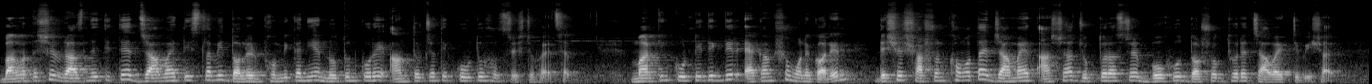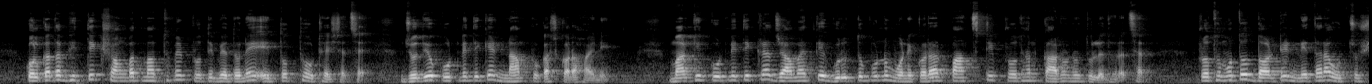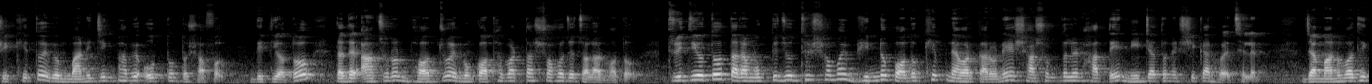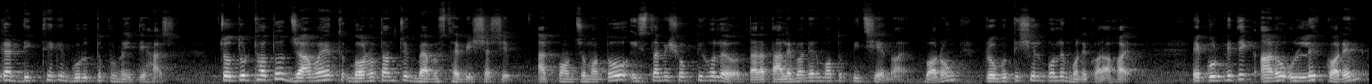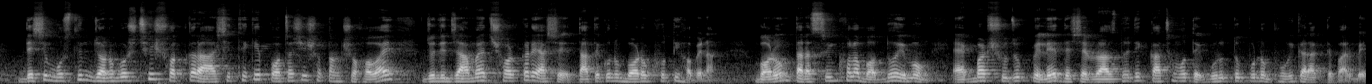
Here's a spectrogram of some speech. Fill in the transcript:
বাংলাদেশের রাজনীতিতে জামায়াত ইসলামী দলের ভূমিকা নিয়ে নতুন করে আন্তর্জাতিক কৌতূহল সৃষ্টি হয়েছে। মার্কিন কূটনীতিকদের একাংশ মনে করেন, দেশের শাসন ক্ষমতায় জামায়াত আসা যুক্তরাষ্ট্রের বহু দশক ধরে চাওয়া একটি বিষয়। কলকাতা ভিত্তিক সংবাদ মাধ্যমের প্রতিবেদনে এই তথ্য উঠে এসেছে, যদিও কূটনীতিকের নাম প্রকাশ করা হয়নি। মার্কিন কূটনীতিকরা জামায়াতকে গুরুত্বপূর্ণ মনে করার পাঁচটি প্রধান কারণও তুলে ধরেছেন। প্রথমত, দলটির নেতারা উচ্চশিক্ষিত এবং বাণিজ্যিকভাবে অত্যন্ত সফল। দ্বিতীয়ত, তাদের আচরণ ভদ্র এবং কথাবার্তা সহজে চলার মতো। তৃতীয়ত, তারা মুক্তিযুদ্ধের সময় ভিন্ন পদক্ষেপ নেওয়ার কারণে শাসক দলের হাতে নির্যাতনের শিকার হয়েছিলেন, যা মানবাধিকার দিক থেকে গুরুত্বপূর্ণ ইতিহাস। চতুর্থত, জামায়াত গণতান্ত্রিক ব্যবস্থায় বিশ্বাসী। আর পঞ্চমত, ইসলামী শক্তি হলেও তারা তালেবানের মতো পিছিয়ে নয়, বরং প্রগতিশীল বলে মনে করা হয়। এই কূটনীতিক আরও উল্লেখ করেন, দেশে মুসলিম জনগোষ্ঠীর শতকরা আশি থেকে পঁচাশি শতাংশ হওয়ায় যদি জামায়াত সরকারে আসে, তাতে কোনো বড় ক্ষতি হবে না। বরং তারা শৃঙ্খলাবদ্ধ এবং একবার সুযোগ পেলে দেশের রাজনৈতিক কাঠামোতে গুরুত্বপূর্ণ ভূমিকা রাখতে পারবে।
